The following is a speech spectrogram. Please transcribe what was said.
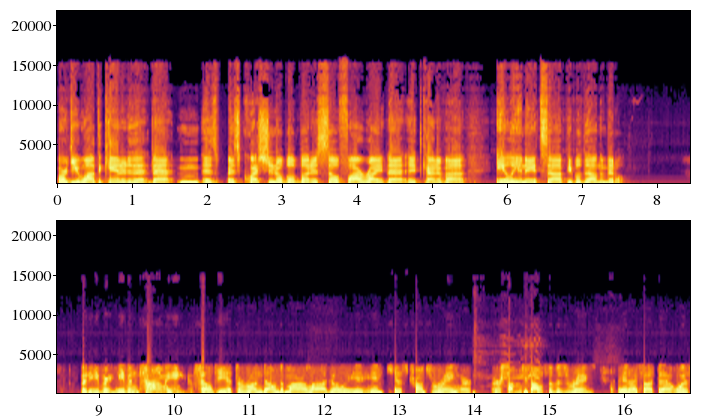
or do you want the candidate that, that is is questionable but is so far right that it kind of uh, alienates uh, people down the middle? But even even Tommy felt he had to run down to Mar-a-Lago and, and kiss Trump's ring or or something south of his ring, and I thought that was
